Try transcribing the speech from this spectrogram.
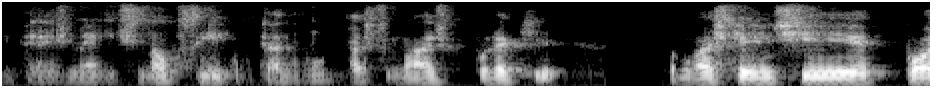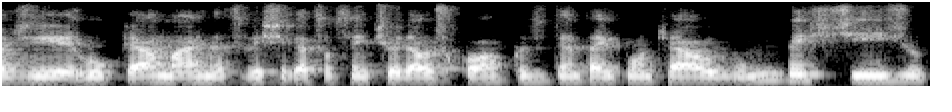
infelizmente não consegui encontrar nenhum rastro mágico por aqui. Eu acho que a gente pode lutar mais nessa investigação sem a gente olhar os corpos e tentar encontrar algum vestígio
